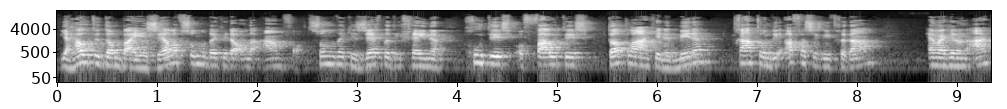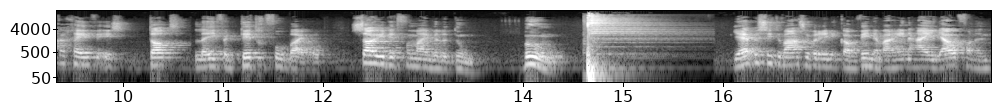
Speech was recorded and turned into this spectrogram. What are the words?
Je houdt het dan bij jezelf zonder dat je de ander aanvalt. Zonder dat je zegt dat diegene goed is of fout is. Dat laat je in het midden. Het gaat erom, die afwas is niet gedaan. En wat je dan aan kan geven is, dat levert dit gevoel bij op. Zou je dit voor mij willen doen? Boom. Je hebt een situatie waarin je kan winnen, waarin hij jou van een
